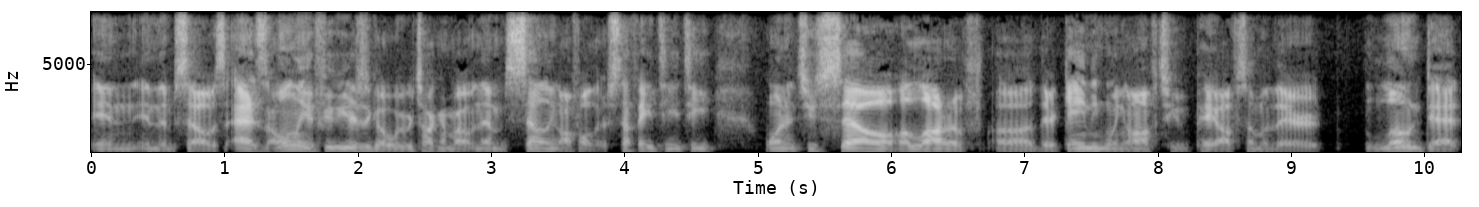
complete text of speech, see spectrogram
in in themselves. As only a few years ago we were talking about them selling off all their stuff. AT and T wanted to sell a lot of uh, their gaming wing off to pay off some of their loan debt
